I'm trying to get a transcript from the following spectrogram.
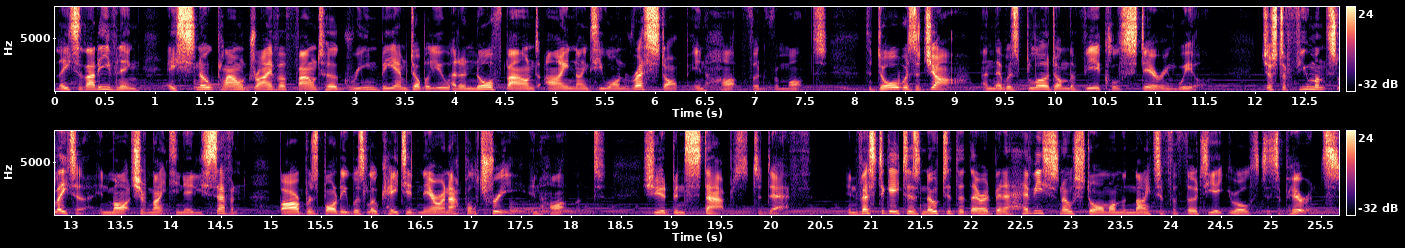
Later that evening, a snowplow driver found her green BMW at a northbound I 91 rest stop in Hartford, Vermont. The door was ajar, and there was blood on the vehicle's steering wheel. Just a few months later, in March of 1987, Barbara's body was located near an apple tree in Hartland. She had been stabbed to death. Investigators noted that there had been a heavy snowstorm on the night of the 38 year old's disappearance,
